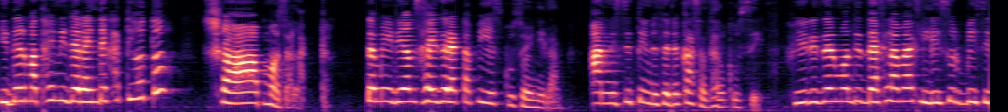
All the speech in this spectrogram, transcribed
ঈদের মাথায় নিজের রাইন্দে খাতি হতো। সব মজা লাগতো। তা মিডিয়াম সাইজের একটা পিএস কুচোই নিলাম। আর নিচ্ছি তিনটে সাইডে কাঁচা ঝাল কুচি। ফ্রিজের মধ্যে দেখলাম এক লিচুর বিচি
